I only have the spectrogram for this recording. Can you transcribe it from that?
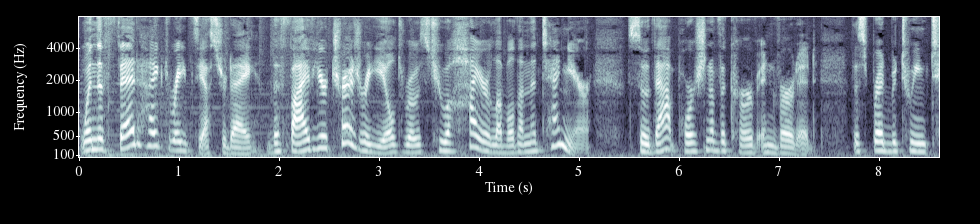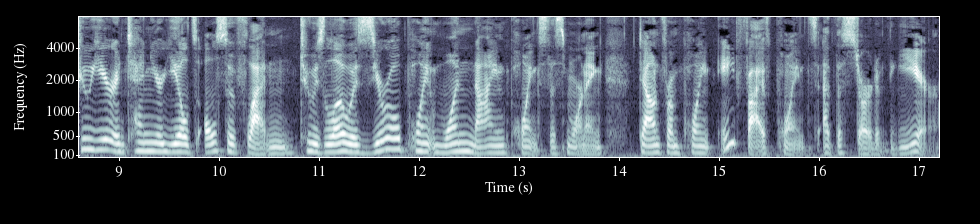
When the Fed hiked rates yesterday, the five year Treasury yield rose to a higher level than the 10 year, so that portion of the curve inverted. The spread between two year and 10 year yields also flattened to as low as 0.19 points this morning, down from 0.85 points at the start of the year.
